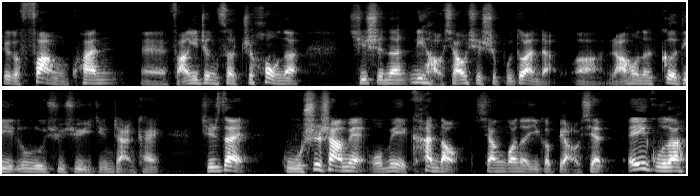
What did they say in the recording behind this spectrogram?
这个放宽呃防疫政策之后呢，其实呢利好消息是不断的啊，然后呢各地陆陆续续已经展开。其实，在股市上面，我们也看到相关的一个表现，A 股呢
